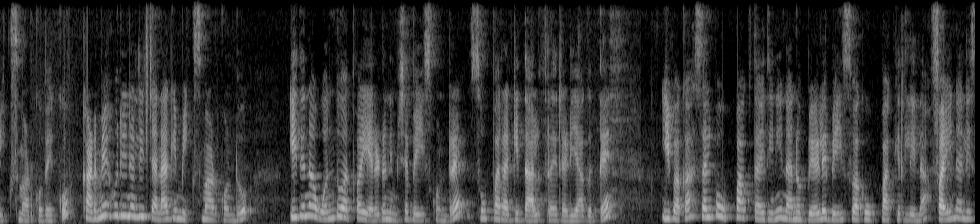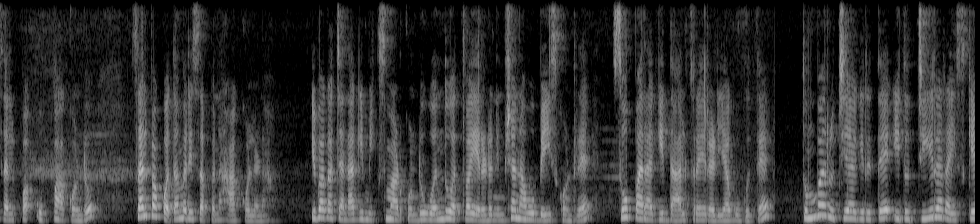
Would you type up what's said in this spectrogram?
ಮಿಕ್ಸ್ ಮಾಡ್ಕೋಬೇಕು. ಕಡಿಮೆ ಹುರಿನಲ್ಲಿ ಚೆನ್ನಾಗಿ ಮಿಕ್ಸ್ ಮಾಡಿಕೊಂಡು ಇದನ್ನು ಒಂದು ಅಥವಾ ಎರಡು ನಿಮಿಷ ಬೇಯಿಸ್ಕೊಂಡ್ರೆ ಸೂಪರಾಗಿ ದಾಲ್ ಫ್ರೈ ರೆಡಿ ಆಗುತ್ತೆ. ಇವಾಗ ಸ್ವಲ್ಪ ಉಪ್ಪು ಹಾಕ್ತಾ ಇದ್ದೀನಿ. ನಾನು ಬೇಳೆ ಬೇಯಿಸುವಾಗ ಉಪ್ಪು ಹಾಕಿರಲಿಲ್ಲ ಫೈನಲಿ ಸ್ವಲ್ಪ ಉಪ್ಪು ಹಾಕ್ಕೊಂಡು ಸ್ವಲ್ಪ ಕೊತ್ತಂಬರಿ ಸೊಪ್ಪನ್ನು ಹಾಕ್ಕೊಳ್ಳೋಣ ಇವಾಗ ಚೆನ್ನಾಗಿ ಮಿಕ್ಸ್ ಮಾಡಿಕೊಂಡು ಒಂದು ಅಥವಾ ಎರಡು ನಿಮಿಷ ನಾವು ಬೇಯಿಸ್ಕೊಂಡ್ರೆ ಸೂಪರಾಗಿ ದಾಲ್ ಫ್ರೈ ರೆಡಿಯಾಗಿ ಹೋಗುತ್ತೆ ತುಂಬ ರುಚಿಯಾಗಿರುತ್ತೆ. ಇದು ಜೀರಾ ರೈಸ್ಗೆ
